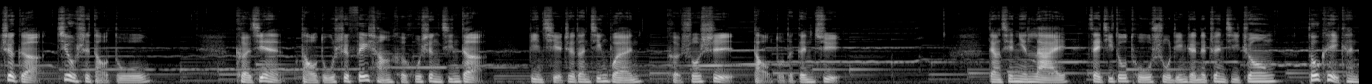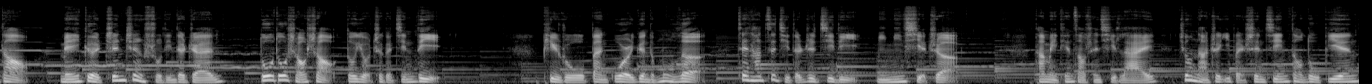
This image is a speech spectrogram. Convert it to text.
这个就是导读。可见导读是非常合乎圣经的，并且这段经文。可说是导读的根据。两千年来，在基督徒属灵人的传记中，都可以看到每一个真正属灵的人，多多少少都有这个经历。譬如办孤儿院的穆勒，在他自己的日记里明明写着，他每天早晨起来就拿着一本圣经到路边，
